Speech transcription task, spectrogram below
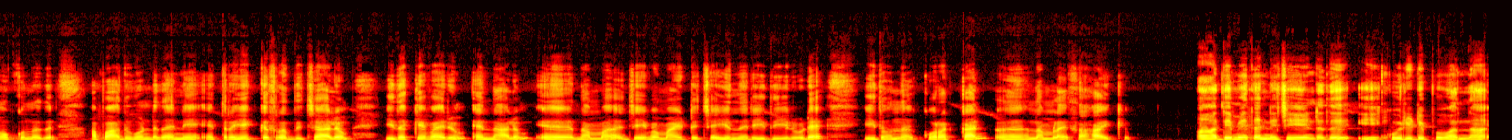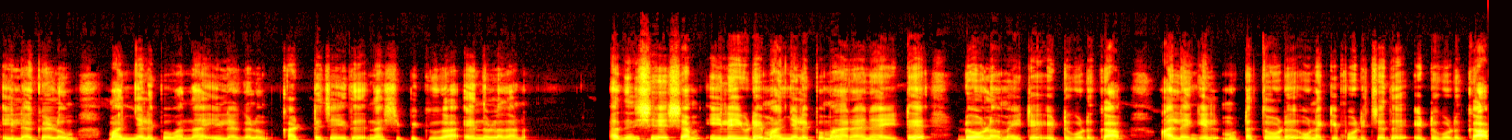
നോക്കുന്നത്. അപ്പോൾ അതുകൊണ്ട് തന്നെ എത്രയൊക്കെ ശ്രദ്ധിച്ചാലും ഇതൊക്കെ വരും. എന്നാലും നമ്മൾ ജൈവമായിട്ട് ചെയ്യുന്ന രീതിയിലൂടെ ഇതൊന്ന് കുറയ്ക്കാൻ നമ്മളെ സഹായിക്കും. ആദ്യമേ തന്നെ ചെയ്യേണ്ടത് ഈ കുരുടിപ്പ് വന്ന ഇലകളും മഞ്ഞളിപ്പ് വന്ന ഇലകളും കട്ട് ചെയ്ത് നശിപ്പിക്കുക എന്നുള്ളതാണ്. അതിനുശേഷം ഇലയുടെ മഞ്ഞളിപ്പ് മാറാനായിട്ട് ഡോളോമൈറ്റ് ഇട്ട് കൊടുക്കാം. അല്ലെങ്കിൽ മുട്ടത്തോട് ഉണക്കി പൊടിച്ചത് ഇട്ട് കൊടുക്കാം.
